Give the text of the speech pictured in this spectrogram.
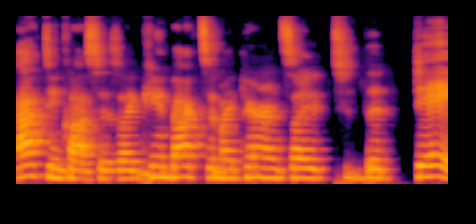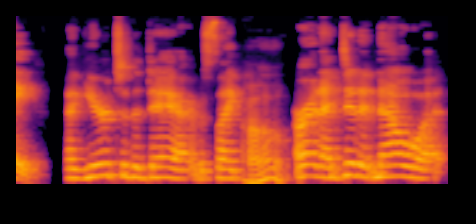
acting classes, I came back to my parents. I to the day, a year to the day, I was like, Oh, "All right, I did it. Now what?"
